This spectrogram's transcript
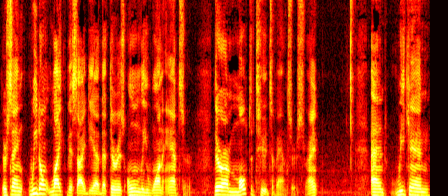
They're saying, we don't like this idea that there is only one answer. There are multitudes of answers, right? And we can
